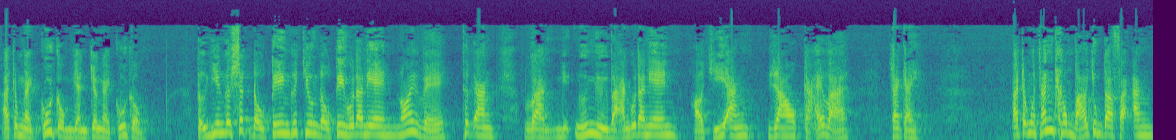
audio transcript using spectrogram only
ở trong ngày cuối cùng dành cho ngày cuối cùng, tự nhiên cái sách đầu tiên, cái chương đầu tiên của Daniel nói về thức ăn và những người bạn của Daniel, họ chỉ ăn rau, cải và trái cây. Ở trong kinh thánh không bảo chúng ta phải ăn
